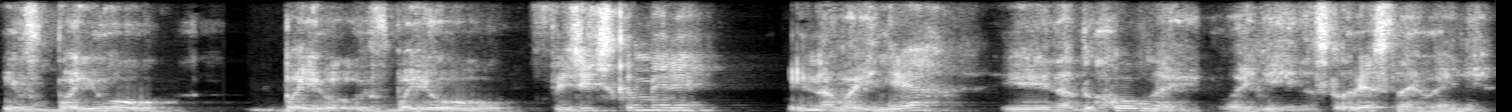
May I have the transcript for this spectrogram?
и в бою, бою, в бою в физическом мире, и на войне, и на духовной войне, и на словесной войне.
